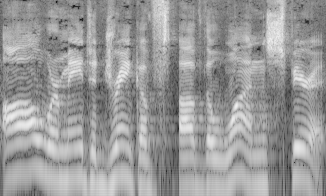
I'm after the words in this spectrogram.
all were made to drink of, of the one spirit.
